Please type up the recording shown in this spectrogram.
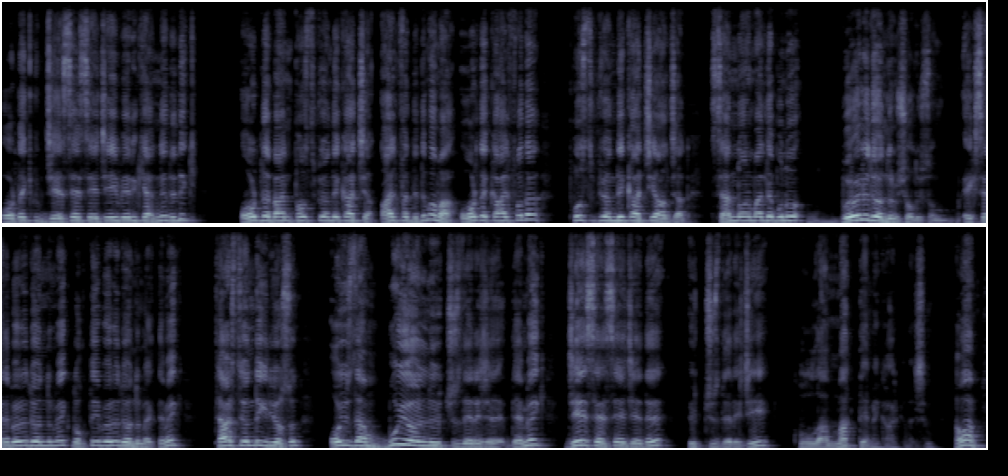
oradaki CSSC'yi verirken ne dedik? Orada ben pozitif yöndeki açı alfa dedim ama oradaki alfa da pozitif yöndeki açıyı alacaksın. Sen normalde bunu böyle döndürmüş oluyorsun. Ekseni böyle döndürmek noktayı böyle döndürmek demek. Ters yönde gidiyorsun. O yüzden bu yönlü 300 derece demek CSSC'de 300 dereceyi kullanmak demek arkadaşım. Tamam.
